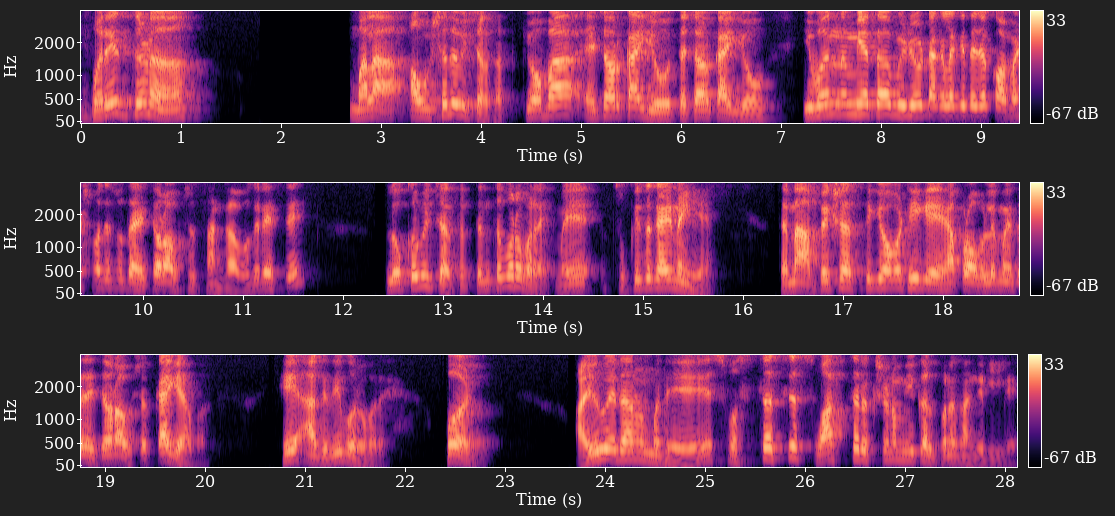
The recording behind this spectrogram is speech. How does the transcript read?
बरेच जण मला औषधं विचारतात की बाबा ह्याच्यावर काय घेऊ त्याच्यावर काय घेऊ? इवन मी आता व्हिडिओ टाकला की त्याच्या कॉमेंट्समध्ये सुद्धा ह्याच्यावर औषध सांगा वगैरे असे लोक विचारतात. त्यांचं बरोबर आहे. म्हणजे चुकीचं काही नाही आहे त्यांना अपेक्षा असते की बाबा ठीक आहे ह्या प्रॉब्लेम आहे तर ह्याच्यावर औषध काय घ्यावं? हे अगदी बरोबर आहे. पण आयुर्वेदामध्ये स्वस्थस्य स्वास्थ्य रक्षणम ही कल्पना सांगितलेली आहे.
